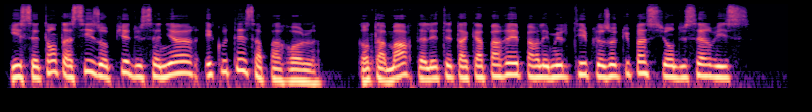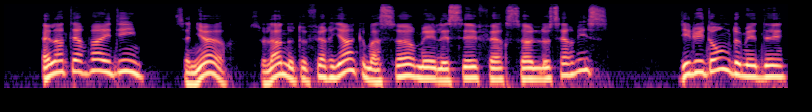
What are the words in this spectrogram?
qui, s'étant assise aux pieds du Seigneur, écoutait sa parole. Quant à Marthe, elle était accaparée par les multiples occupations du service. Elle intervint et dit Seigneur, cela ne te fait rien que ma sœur m'ait laissé faire seule le service. Dis-lui donc de m'aider.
